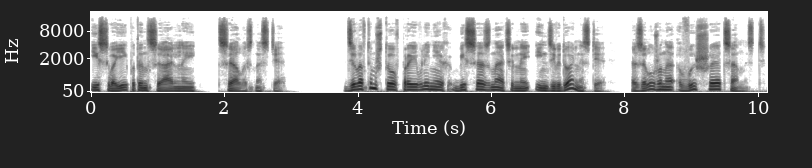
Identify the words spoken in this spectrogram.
и своей потенциальной целостности. Дело в том, что в проявлениях бессознательной индивидуальности заложена высшая ценность,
